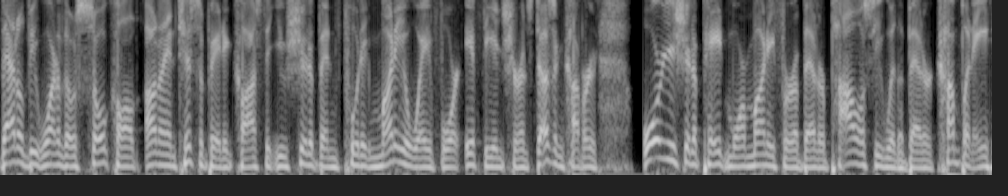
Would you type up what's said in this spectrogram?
that'll be one of those so-called unanticipated costs that you should have been putting money away for if the insurance doesn't cover it, or you should have paid more money for a better policy with a better company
